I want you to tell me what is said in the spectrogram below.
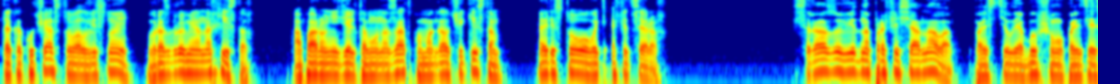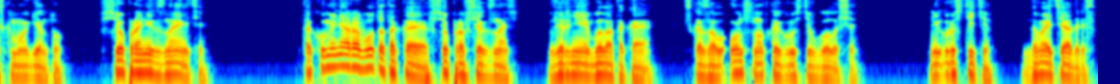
так как участвовал весной в разгроме анархистов, а пару недель тому назад помогал чекистам арестовывать офицеров. «Сразу видно профессионала», — польстил я бывшему полицейскому агенту. Все про них знаете. Так у меня работа такая, все про всех знать. Вернее, была такая, сказал он с ноткой грусти в голосе. Не грустите. Давайте адрес.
